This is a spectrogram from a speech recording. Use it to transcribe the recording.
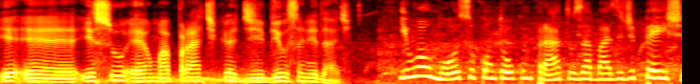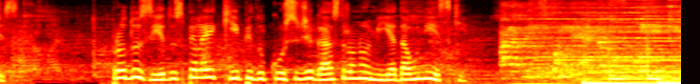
é, isso é uma prática de biossanidade. E o almoço contou com pratos à base de peixes, produzidos pela equipe do curso de gastronomia da Unisc. Parabéns, colegas.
